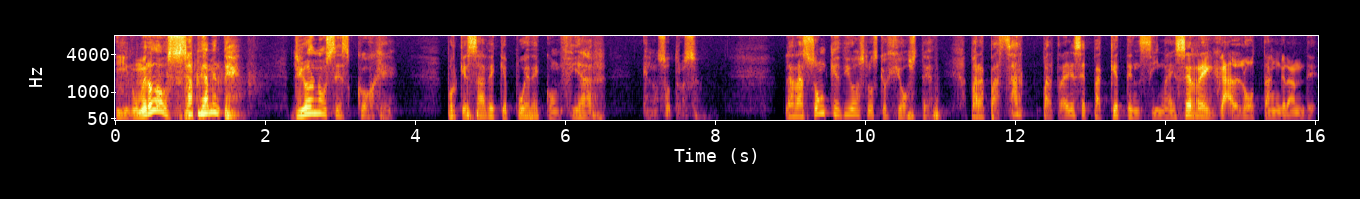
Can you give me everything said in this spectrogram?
Y número dos, rápidamente, Dios nos escoge porque sabe que puede confiar nosotros. La razón que Dios los cogió a usted para pasar, para traer ese paquete encima, ese regalo tan grande,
